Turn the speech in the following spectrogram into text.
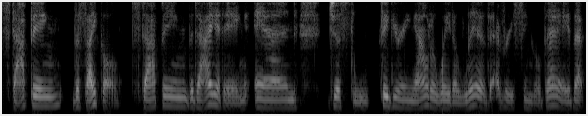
stopping the cycle, stopping the dieting, and just figuring out a way to live every single day that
